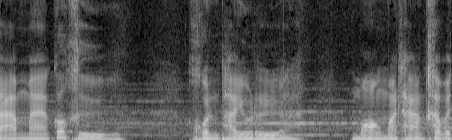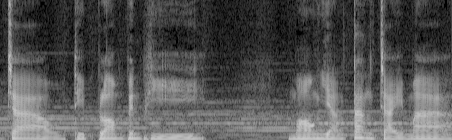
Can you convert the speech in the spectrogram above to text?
ตามมาก็คือ คนพายเรือ มองมาทางข้าพเจ้าที่ปลอมเป็นผี มองอย่างตั้งใจมาก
